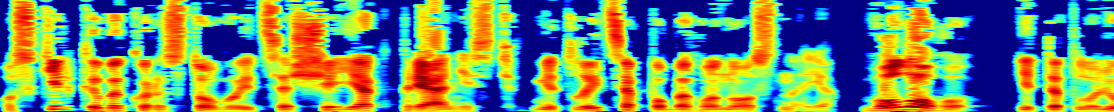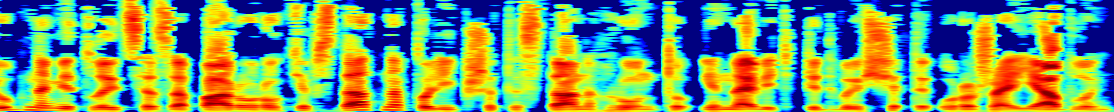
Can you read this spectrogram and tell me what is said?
оскільки використовується ще як пряність, мітлиця побегоносна. Волого і теплолюбна мітлиця за пару років здатна поліпшити стан ґрунту і навіть підвищити урожай яблунь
